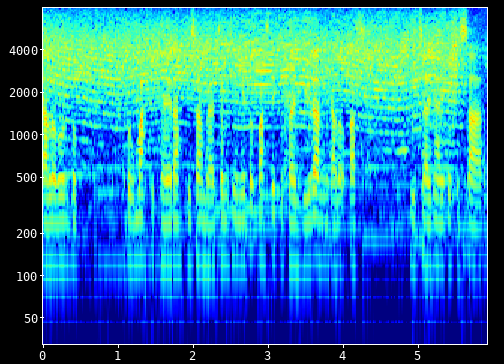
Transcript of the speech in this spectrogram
kalau untuk rumah di daerah di Sambacem sini itu pasti kebanjiran kalau pas hujannya itu besar.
